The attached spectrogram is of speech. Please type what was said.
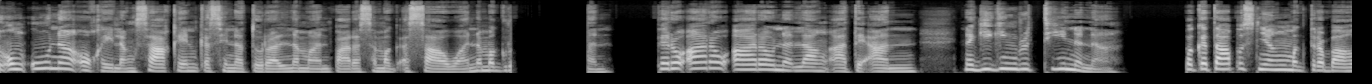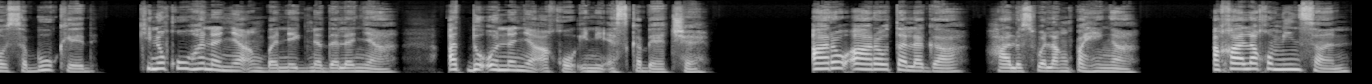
Noong una okay lang sa akin kasi natural naman para sa mag-asawa na mag Pero araw-araw na lang ate Ann, nagiging rutina na. Pagkatapos niyang magtrabaho sa bukid, kinukuha na niya ang banig na dala niya at doon na niya ako ini-escabeche. Araw-araw talaga, halos walang pahinga. Akala ko minsan,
